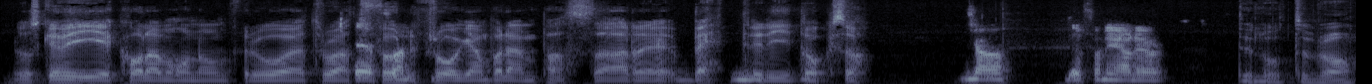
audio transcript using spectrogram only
Då ska vi kolla med honom för då jag tror jag att följdfrågan på den passar bättre mm. dit också. Ja, det får ni gärna göra. Det låter bra.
